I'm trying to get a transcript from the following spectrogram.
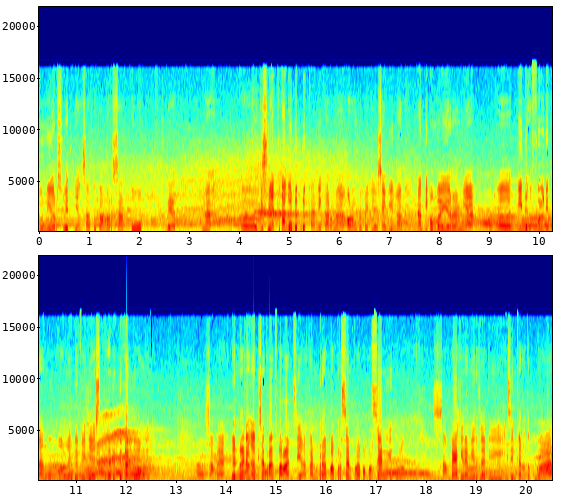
junior suite yang satu kamar satu bed. Nah e, di sini kita agak deg-degan nih karena orang BPJS nya bilang nanti pembayarannya e, tidak full ditanggung oleh BPJS agak deg-degan dong gitu. Sampai dan mereka nggak bisa transparansi akan berapa persen berapa persen gitu loh sampai akhirnya Mirza diizinkan untuk keluar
